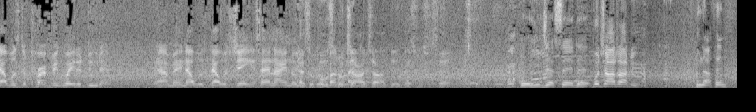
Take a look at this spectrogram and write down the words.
that was the perfect way to do that. You know I mean? That was that was genius. And I didn't know you As could opposed to what John that. John did. That's what you're saying. Yeah, he just said that. What John John do? Nothing.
